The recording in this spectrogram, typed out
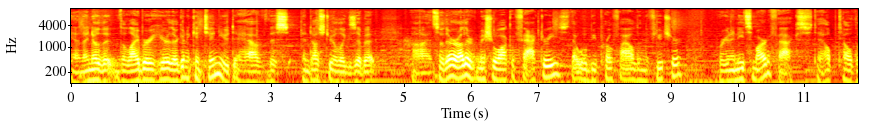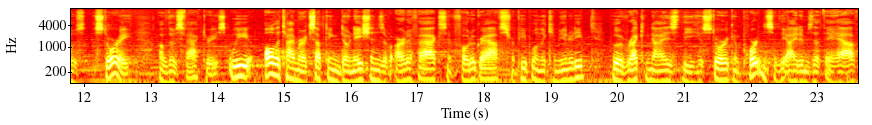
And I know that the library here, they're going to continue to have this industrial exhibit. Uh, so there are other Mishawaka factories that will be profiled in the future. We're going to need some artifacts to help tell the story of those factories. We all the time are accepting donations of artifacts and photographs from people in the community who have recognized the historic importance of the items that they have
